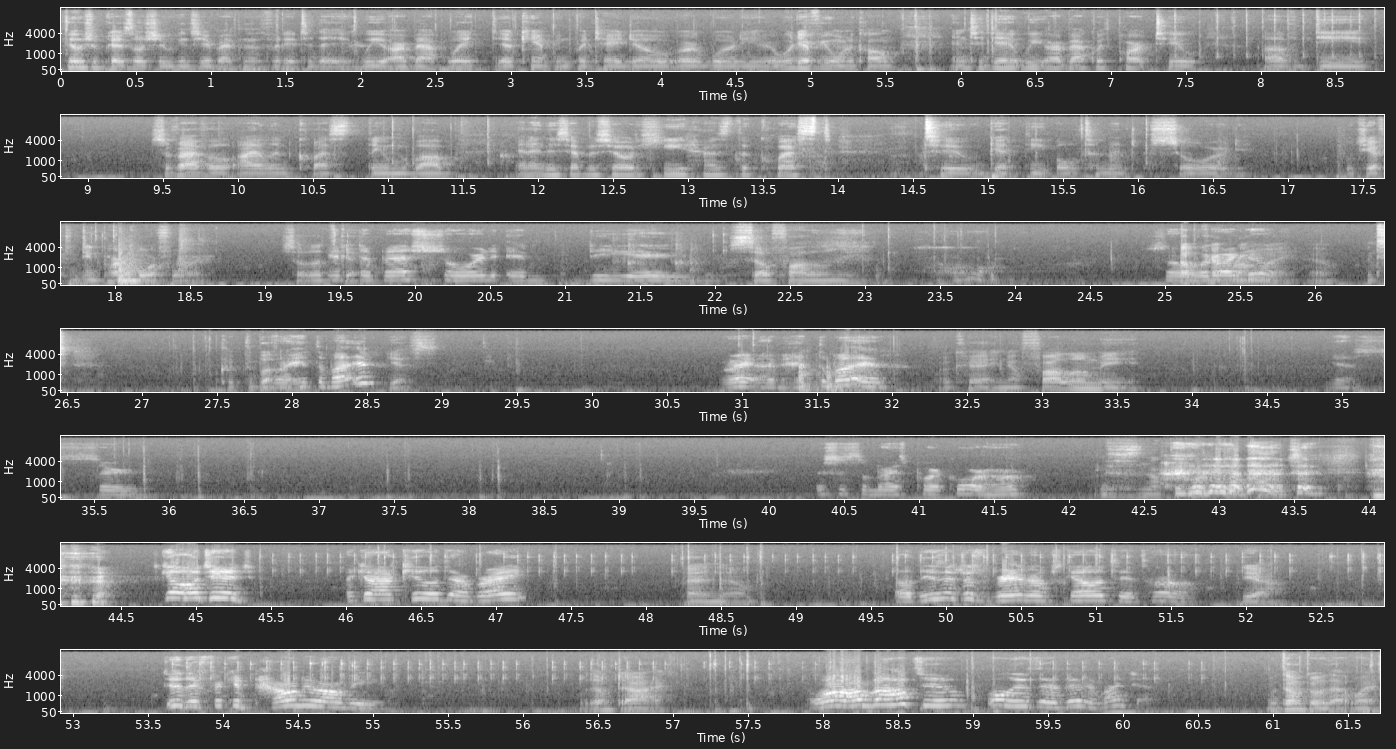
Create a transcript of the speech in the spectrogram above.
Hey, what's up guys, Lord Sheepykinz here back in this video today. We are back with uh, Camping Potato, or Woody, or whatever you want to call him. And today we are back with part 2 of the Survival Island quest thingamabob. And in this episode, he has the quest to get the ultimate sword, which you have to do parkour for. So let's Get go. the best sword in the game. So follow me. Oh. So Oh what crap, do I wrong do? way. Oh. Click the Do I button. hit the button? Yes. Alright, I've hit the button. Okay, now follow me. Yes, sir. This is some nice parkour, huh? This is not the parkour part. Skeleton! I gotta kill them, right? I know. Uh, these are just random skeletons, huh? Yeah. Dude, they're freaking pounding on me. Well, don't die. Well, I'm about to. Oh, there's a bit in my chest. Well, don't go that way.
